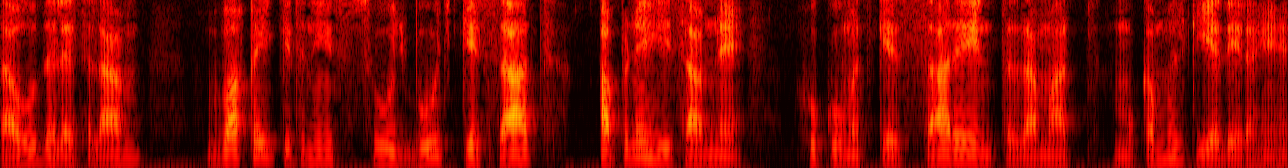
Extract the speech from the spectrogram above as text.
داؤد علیہ السلام واقعی کتنی سوجھ بوجھ کے ساتھ اپنے ہی سامنے حکومت کے سارے انتظامات مکمل کیے دے رہے ہیں۔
